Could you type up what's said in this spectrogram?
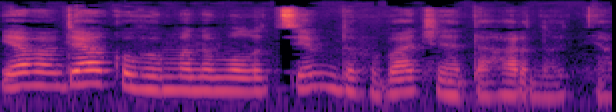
Я вам дякую, ви в мене молодці. До побачення та гарного дня.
